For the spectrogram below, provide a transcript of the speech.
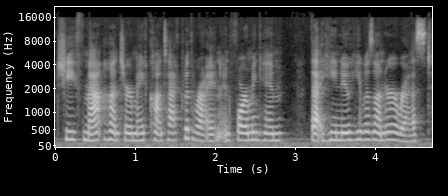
Chief Matt Hunter made contact with Ryan, informing him that he knew he was under arrest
